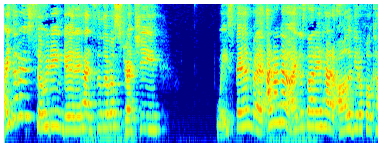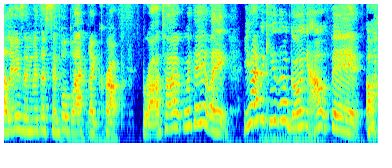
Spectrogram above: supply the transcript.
I thought it was so dang good. It has the little stretchy waistband, but I don't know. I just thought it had all the beautiful colors and with a simple black like crop bra top with it. Like you have a cute little going outfit. Oh,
